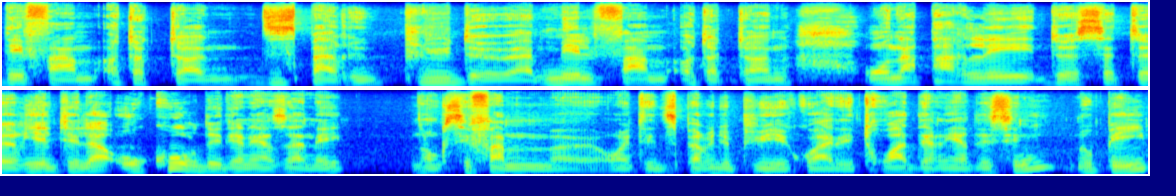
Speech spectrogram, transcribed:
des femmes autochtones disparues, plus de euh, 1000 femmes autochtones. On a parlé de cette réalité-là au cours des dernières années. Donc, ces femmes euh, ont été disparues depuis quoi, les trois dernières décennies au pays.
